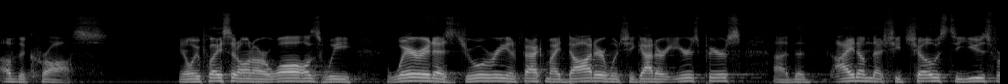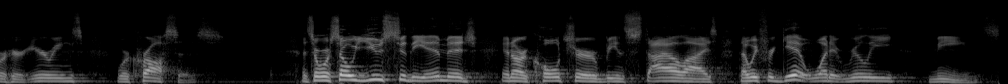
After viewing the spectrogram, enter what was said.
of the cross. You know, we place it on our walls, we wear it as jewelry. In fact, my daughter, when she got her ears pierced, uh, the item that she chose to use for her earrings were crosses. And so we're so used to the image in our culture being stylized that we forget what it really means.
